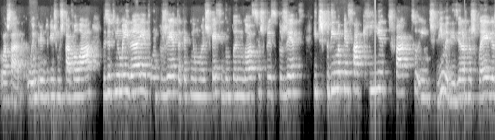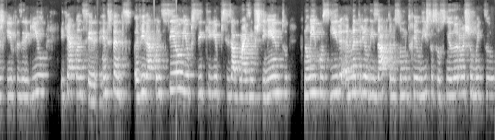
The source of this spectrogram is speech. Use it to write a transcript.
lá está, o empreendedorismo estava lá, mas eu tinha uma ideia, tinha um projeto, até tinha uma espécie de um plano de negócios para esse projeto e despedi-me a pensar que ia de facto, e despedi-me a dizer aos meus colegas que ia fazer aquilo e que ia acontecer. Entretanto, a vida aconteceu e eu percebi que ia precisar de mais investimento, que não ia conseguir materializar, porque também sou muito realista, sou sonhadora, mas sou muito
